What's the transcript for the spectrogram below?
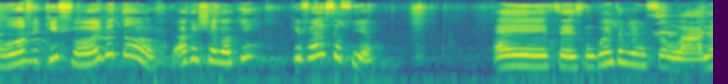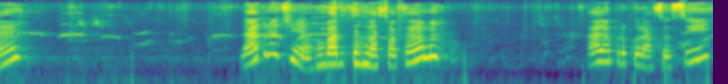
Beethoven, que foi, Beethoven? Olha quem chegou aqui. Que foi, Sofia? É, vocês não aguentam ver no celular, né? Né, Pretinha? Arrombado terminar sua cama. Vai lá procurar seu si.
